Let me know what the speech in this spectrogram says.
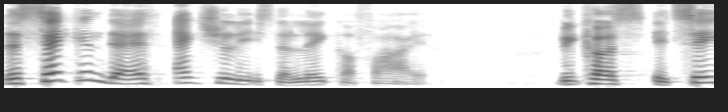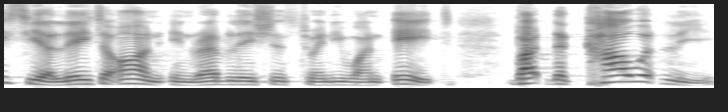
The second death actually is the lake of fire. Because it says here later on in Revelations 21 8, but the cowardly,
